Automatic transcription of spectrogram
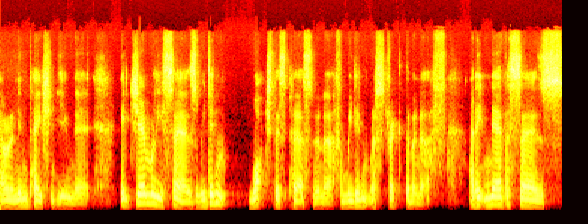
on an inpatient unit, it generally says we didn't watch this person enough and we didn't restrict them enough. And it never says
